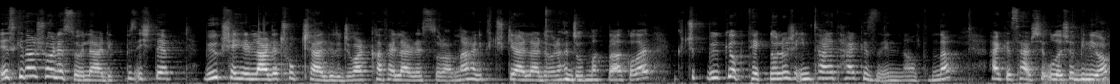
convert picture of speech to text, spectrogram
Eskiden şöyle söylerdik biz işte büyük şehirlerde çok çeldirici var kafeler, restoranlar. Hani küçük yerlerde öğrenci olmak daha kolay. Küçük büyük yok. Teknoloji, internet herkesin elinin altında. Herkes her şeye ulaşabiliyor.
